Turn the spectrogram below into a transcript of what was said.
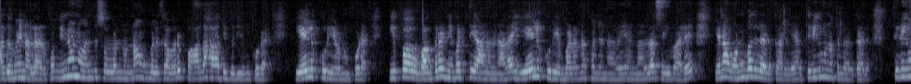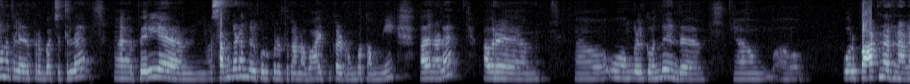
அதுவுமே நல்லாயிருக்கும் இன்னொன்று வந்து சொல்லணுன்னா உங்களுக்கு அவர் பாதகாதிபதியும் கூட ஏழுக்குரியவனும் கூட. இப்போ வக்ர நிவர்த்தி ஆனதுனால ஏழுக்குரிய பலனை கொஞ்சம் நிறைய நல்லா செய்வார். ஏன்னா ஒன்பதில் இருக்கார் இல்லையா? திரிகோணத்தில் இருக்கார். திரிகோணத்தில் இருக்கிற பட்சத்தில் பெரிய சங்கடங்கள் கொடுக்கறதுக்கான வாய்ப்புகள் ரொம்ப கம்மி. அதனால் அவர் உங்களுக்கு வந்து இந்த ஒரு பார்ட்னர்னால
